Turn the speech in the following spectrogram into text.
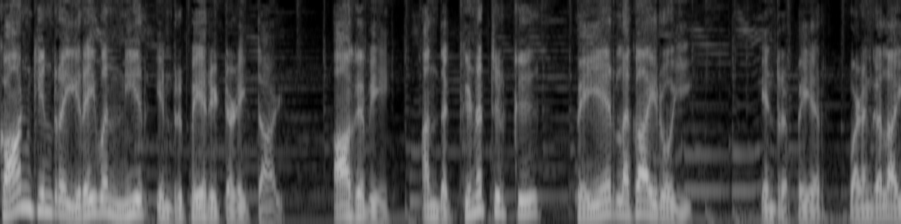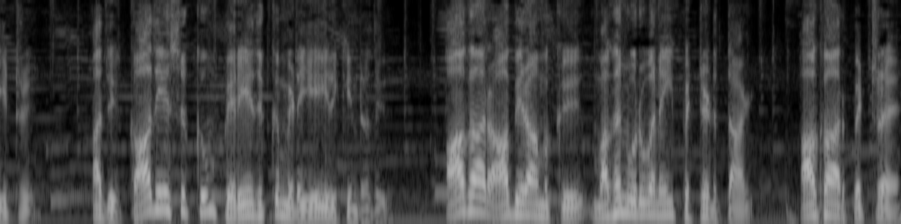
காண்கின்ற இறைவன் நீர் என்று பெயரிட்டழைத்தாள். ஆகவே அந்த கிணற்றிற்கு பெயர் லகாய்ரோயி என்ற பெயர் வழங்கலாயிற்று. அது காதேசுக்கும் பெரேதுக்கும் இடையே இருக்கின்றது. ஆகார் ஆபிராமுக்கு மகன் ஒருவனை பெற்றெடுத்தாள். ஆகார் பெற்ற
